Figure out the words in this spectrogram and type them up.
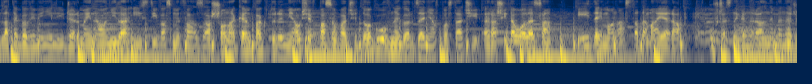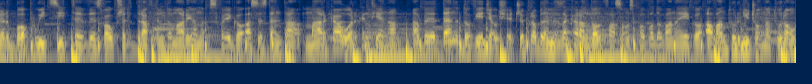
Dlatego wymienili Jermaina O'Neilla i Steve'a Smitha za Shona Kempa, który miał się wpasować do głównego rdzenia w postaci Rashida Wallace'a i Damona Stadamayera. Ówczesny generalny menedżer Bob Whitsitt wysłał przed draftem do Marion swojego asystenta Marka Workentiena, aby ten dowiedział się, czy problemy Zaka Randolfa są spowodowane jego awanturniczą naturą,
